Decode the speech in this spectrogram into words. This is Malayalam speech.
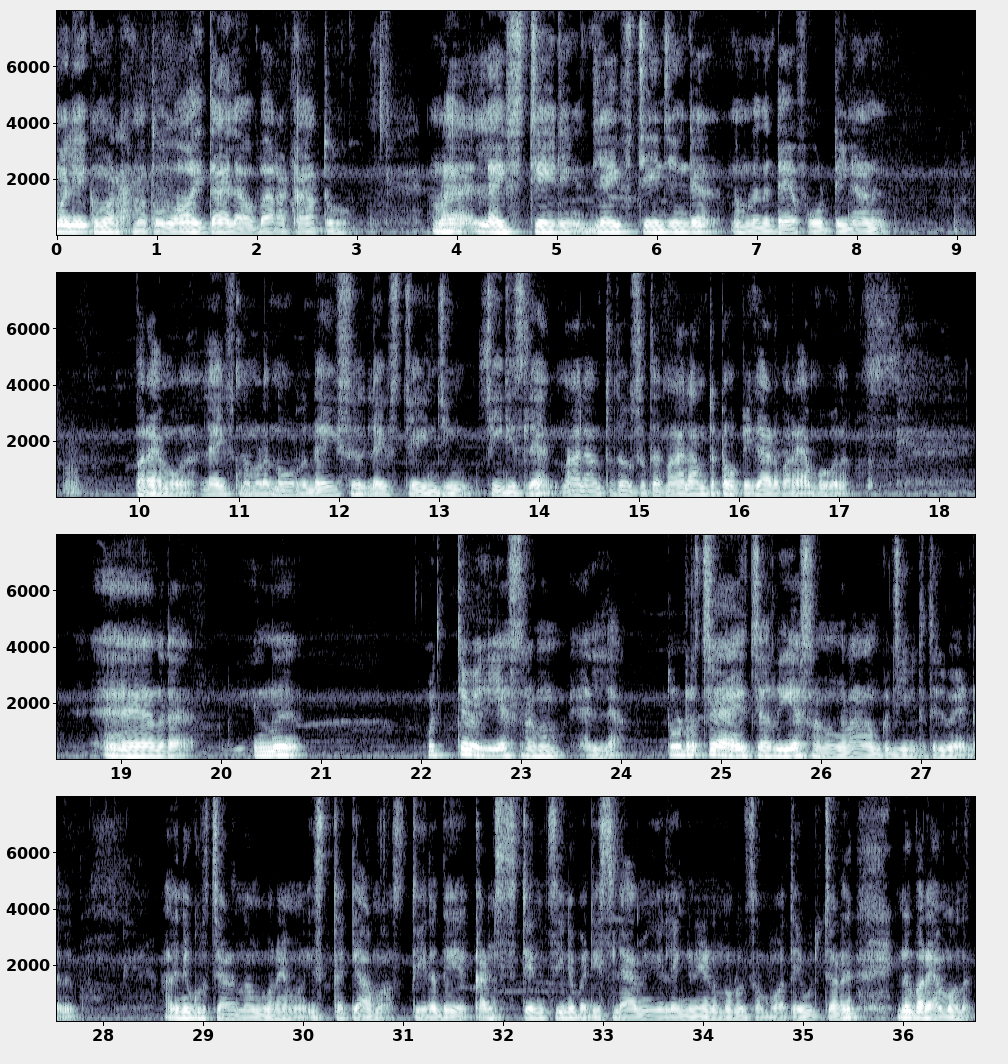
വലൈക്കും വറഹമത്തല്ലാഹി തആല വബറകാത്തു നമ്മളെ ലൈഫ് സ്റ്റൈലിങ് ലൈഫ് ചേഞ്ചിങ്ങിന്റെ നമ്മളിന്ന് ഡേ ഫോർട്ടീനാണ് പറയാൻ പോകുന്നത്. ലൈഫ് നമ്മുടെ നൂറ് ഡേയ്സ് ലൈഫ് ചേഞ്ചിങ് സീരീസിലെ നാലാമത്തെ ദിവസത്തെ നാലാമത്തെ ടോപ്പിക്കാണ് പറയാൻ പോകുന്നത്. എന്നിട്ട് ഇന്ന് ഒറ്റ വലിയ ശ്രമം അല്ല തുടർച്ചയായ ചെറിയ ശ്രമങ്ങളാണ് നമുക്ക് ജീവിതത്തിൽ വേണ്ടത്. അതിനെക്കുറിച്ചാണ് നമ്മൾ പറയാൻ പോകുന്നത്. ഇസ്തക്കാമ സ്ഥിരതയെ കൺസിസ്റ്റൻസിനെ പറ്റി ഇസ്ലാമികയിൽ എങ്ങനെയാണെന്നുള്ളൊരു സംഭവത്തെ കുറിച്ചാണ് ഇന്ന് പറയാൻ പോകുന്നത്.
